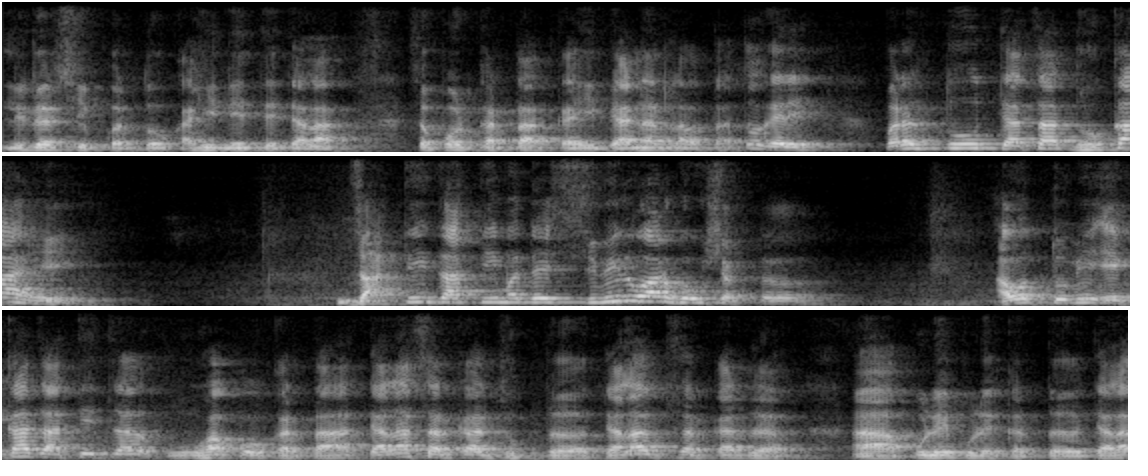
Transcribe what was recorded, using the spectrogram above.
लिडरशिप करतो काही नेते त्याला सपोर्ट करतात काही बॅनर लावतात वगैरे. परंतु त्याचा धोका आहे. जाती जातीमध्ये सिव्हिल वॉर होऊ शकतं. अहो तुम्ही एका जातीचा उहापोह करता त्याला सरकार झुकतं त्याला सरकार पुढे पुढे करतं त्याला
